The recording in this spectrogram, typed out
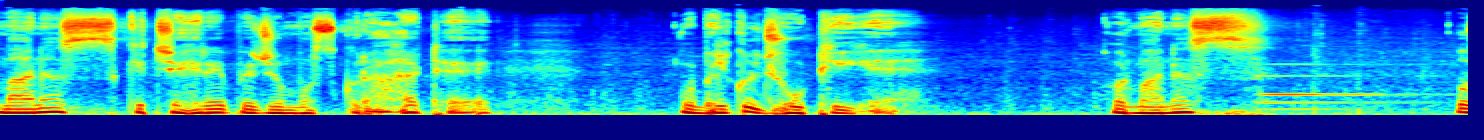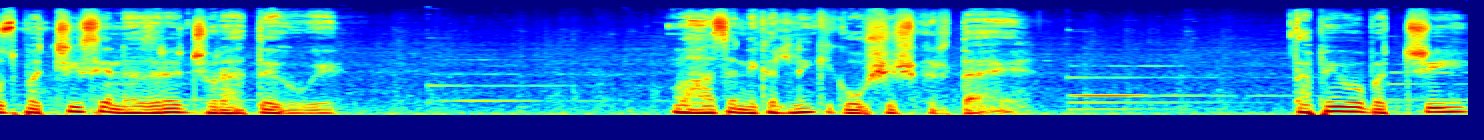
मानस के चेहरे पे जो मुस्कुराहट है, वो बिल्कुल झूठी है। और मानस उस बच्ची से नज़रें चुराते हुए वहाँ से निकलने की कोशिश करता है। तभी वो बच्ची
